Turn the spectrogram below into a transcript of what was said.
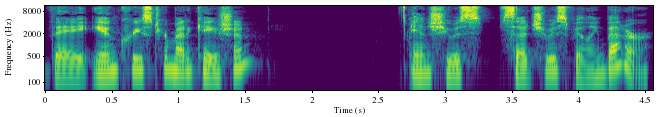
They increased her medication and she was said she was feeling better.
